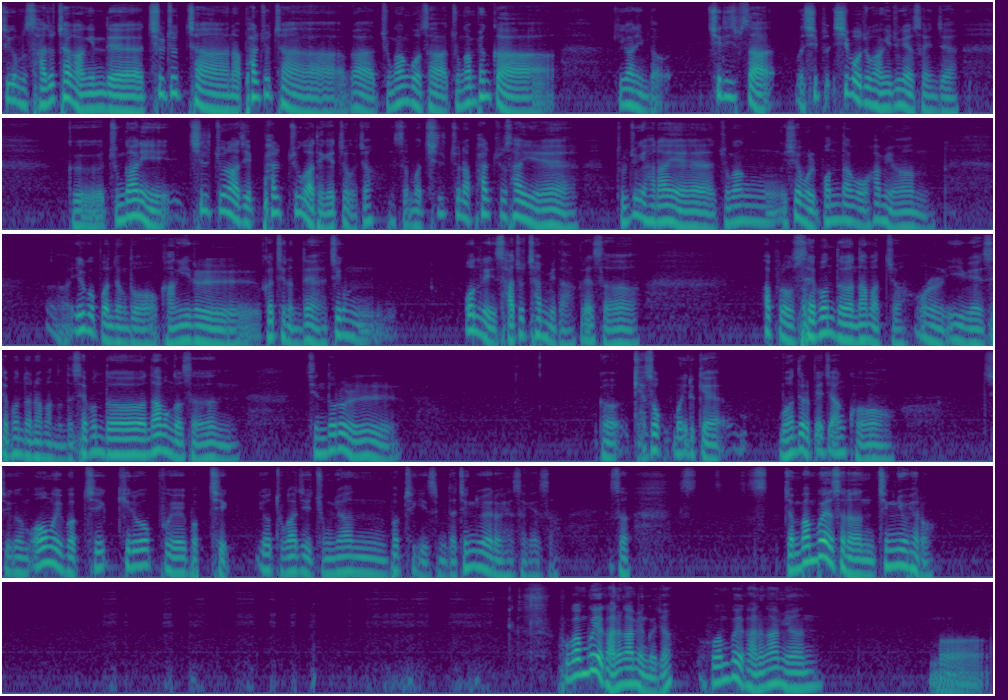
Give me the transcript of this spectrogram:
지금 4주차 강의인데 7주차나 8주차가 중간고사 중간평가 기간입니다. 7, 24, 10, 15주 강의 중에서 이제 그 중간이 7주나 지 8주가 되겠죠. 그죠? 그래서 뭐 7주나 8주 사이에 둘 중에 하나에 중간 시험을 본다고 하면 어, 7번 정도 강의를 거치는데 지금 오늘이 4주차입니다. 그래서 앞으로 세 번 더 남았죠. 오늘 이외에 세 번 더 남았는데 세 번 더 남은 것은 진도를 그 계속 뭐 이렇게 무한대로 빼지 않고 지금 오음의 법칙, 키르호프의 법칙 요두 가지 중요한 법칙이 있습니다. 직류회로 해석해서 그래서 전반부에서는 직류회로 후반부에 가능하면 그죠? 후반부에 가능하면 뭐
